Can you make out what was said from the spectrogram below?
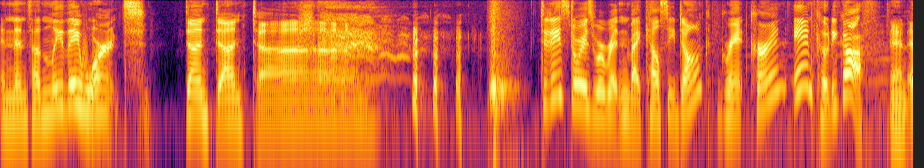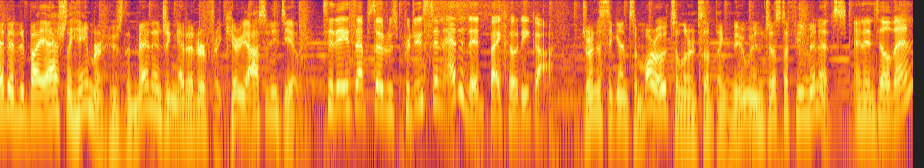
And then suddenly they weren't. Dun dun dun. Today's stories were written by Kelsey Donk, Grant Currin, and Cody Gough. and edited by Ashley Hamer, who's the managing editor for Curiosity Daily. Today's episode was produced and edited by Cody Gough. Join us again tomorrow to learn something new in just a few minutes. And until then,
